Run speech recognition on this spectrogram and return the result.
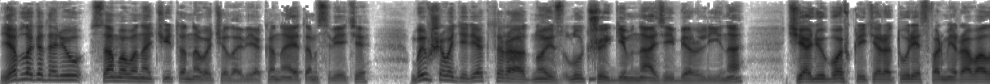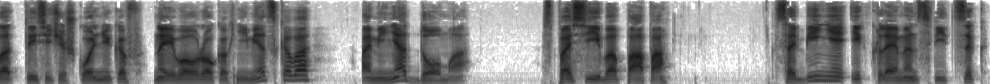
Я благодарю самого начитанного человека на этом свете, бывшего директора одной из лучших гимназий Берлина, чья любовь к литературе сформировала тысячи школьников на его уроках немецкого, а меня дома. Спасибо, папа. Сабине и Клеменс Фицек,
